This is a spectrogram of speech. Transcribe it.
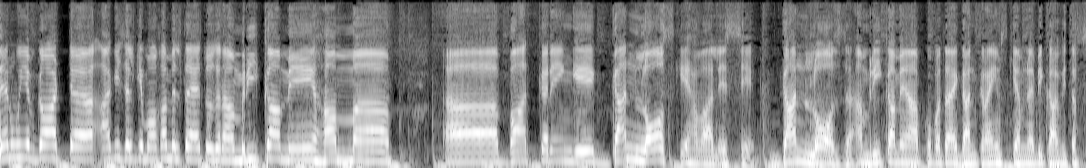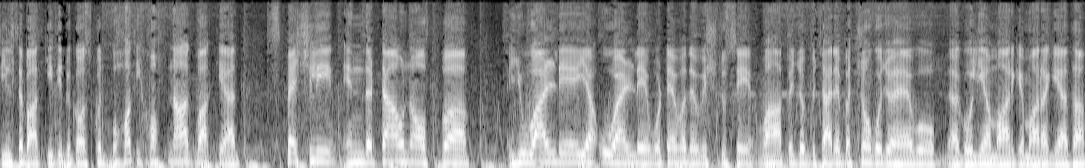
then we have got आगे चल के मौका मिलता है तो जरा अमेरिका में हम uh, बात करेंगे गन लॉज के हवाले से। गन लॉज अमेरिका में आपको पता है गन क्राइम्स की हमने अभी काफ़ी तफसील से बात की थी बिकॉज़ कुछ बहुत ही खौफनाक वाकत specially in the town of Uvalde या Uvalde whatever they wish to say वहाँ पे जो बेचारे बच्चों को जो है वो गोलियाँ मार के मारा गया था।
